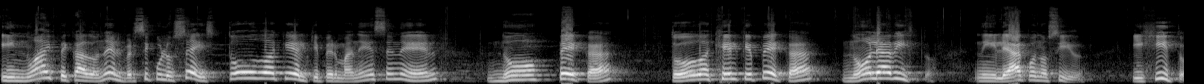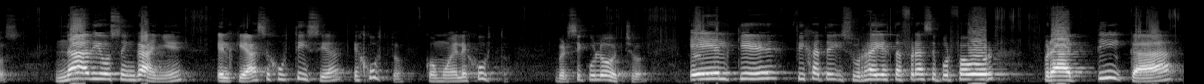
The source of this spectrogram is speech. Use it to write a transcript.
y no hay pecado en Él. Versículo 6, todo aquel que permanece en Él no peca, todo aquel que peca no le ha visto ni le ha conocido. Hijitos, nadie os engañe, el que hace justicia es justo, como Él es justo. Versículo 8, el que, fíjate y subraya esta frase por favor, practica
